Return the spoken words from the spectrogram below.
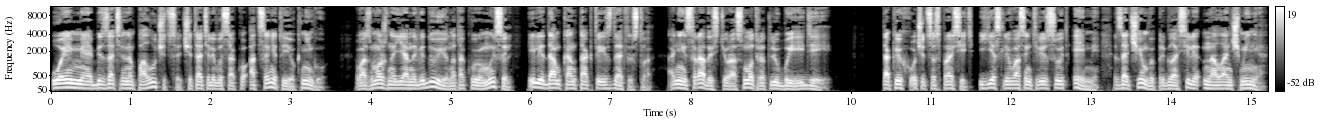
У Эмми обязательно получится, читатели высоко оценят ее книгу. Возможно, я наведу ее на такую мысль или дам контакты издательства. Они с радостью рассмотрят любые идеи. Так и хочется спросить, если вас интересует Эмми, зачем вы пригласили на ланч меня?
